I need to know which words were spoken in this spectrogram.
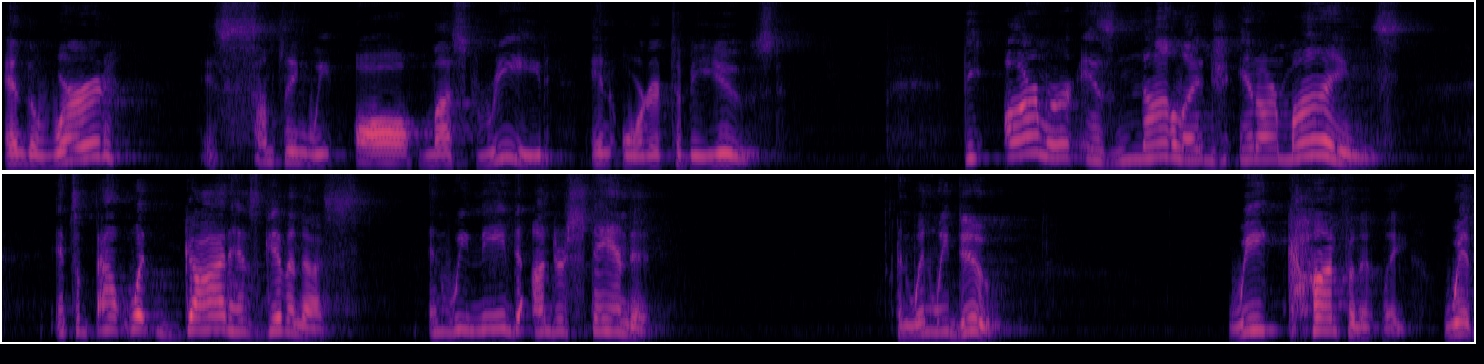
And the Word is something we all must read in order to be used. The armor is knowledge in our minds. It's about what God has given us, and we need to understand it. And when we do, we confidently, with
